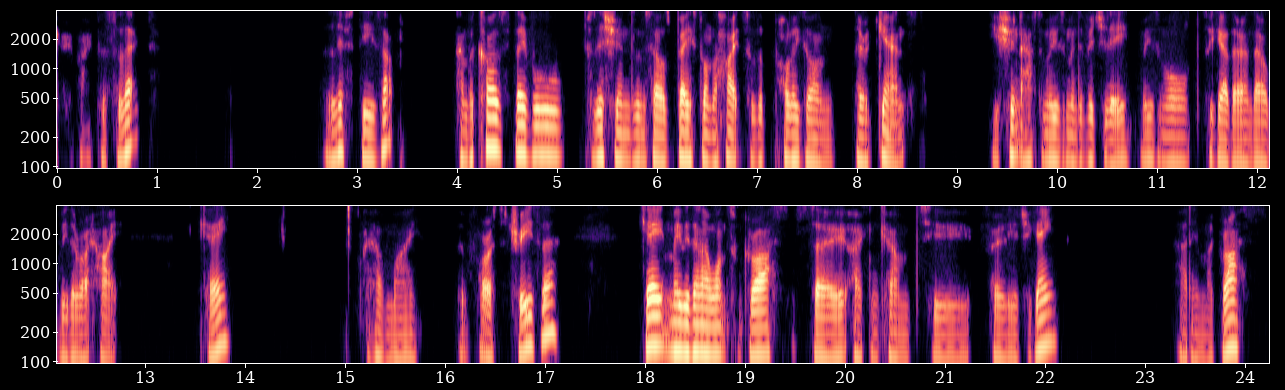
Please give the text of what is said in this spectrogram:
Go back to select. Lift these up. And because they've all positioned themselves based on the heights of the polygon they're against, you shouldn't have to move them individually, move them all together and they'll be the right height. Okay, I have my little forest of trees there. Okay, maybe then I want some grass, so I can come to foliage again, add in my grass,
